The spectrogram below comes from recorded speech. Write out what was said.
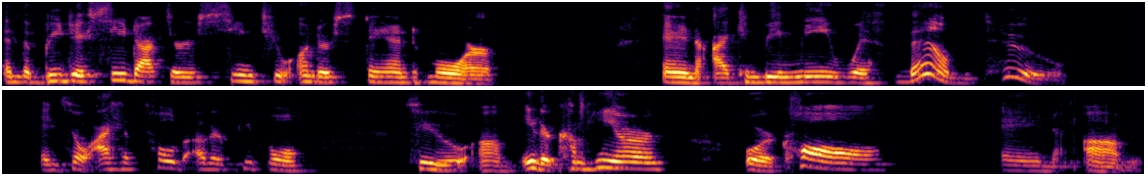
And the BJC doctors seem to understand more. And I can be me with them too. And so I have told other people to um, either come here or call. And um,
